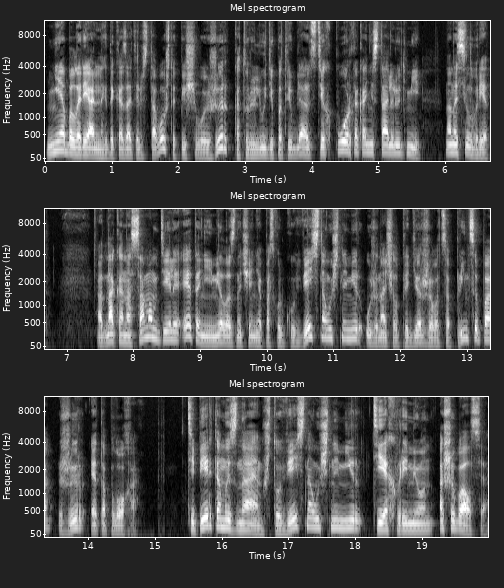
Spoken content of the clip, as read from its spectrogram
Не было реальных доказательств того, что пищевой жир, который люди потребляют с тех пор, как они стали людьми, наносил вред. Однако на самом деле это не имело значения, поскольку весь научный мир уже начал придерживаться принципа «жир – это плохо». Теперь-то мы знаем, что весь научный мир тех времен ошибался.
